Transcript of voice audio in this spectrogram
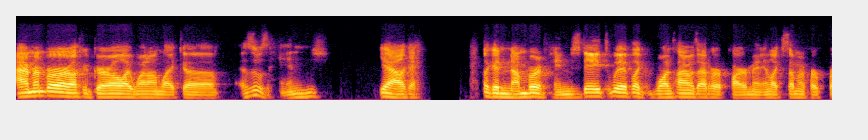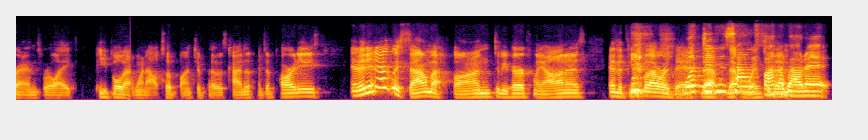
I remember like a girl I went on like a, as it was Hinge, yeah, like a like a number of hinge dates with. Like one time I was at her apartment and like some of her friends were like people that went out to a bunch of those kinds of, kinds of parties. And they didn't actually sound that fun, to be perfectly honest. And the people that were there, what that- didn't that sound fun them, about it?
